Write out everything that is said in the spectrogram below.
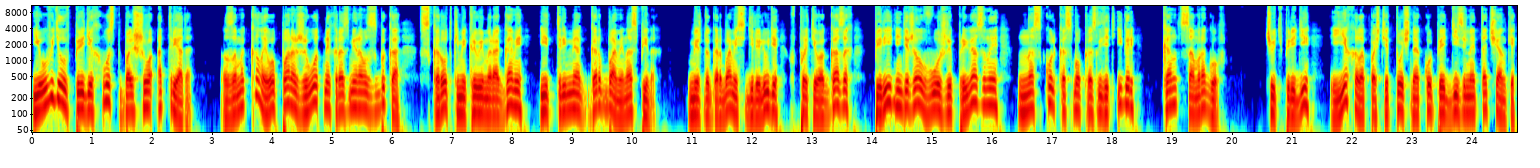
и увидел впереди хвост большого отряда. Замыкала его пара животных размером с быка, с короткими кривыми рогами и тремя горбами на спинах. Между горбами сидели люди в противогазах, передний держал вожжи, привязанные, насколько смог разглядеть Игорь, к концам рогов. Чуть впереди ехала почти точная копия дизельной тачанки,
